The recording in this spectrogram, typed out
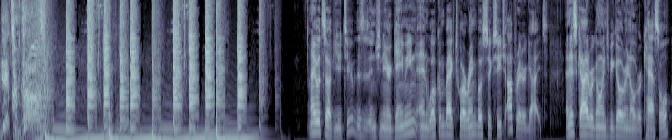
get to. Hey, what's up, YouTube? This is Engineer Gaming, and welcome back to our Rainbow Six Siege Operator Guides. In this guide, we're going to be going over Castle,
